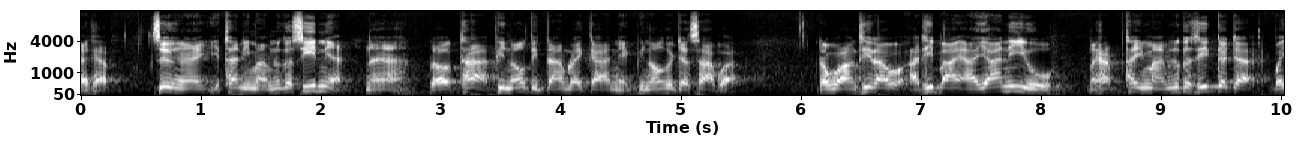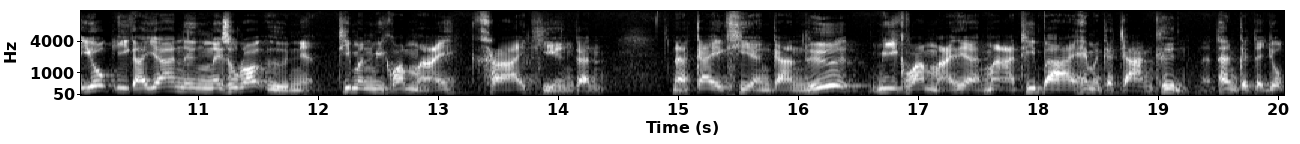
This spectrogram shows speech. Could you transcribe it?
นะครับ ซึ่งในท่านอิหม่ามนุกซีดเนี่ยนะเราถ้าพี่น้องติดตามรายการเนี่ยพี่น้องก็จะทราบว่า ระหว่างที่เราอธิบายอายะนี้อยู่นะครับท่านอิหม่ามนุกซีดก็จะไปยกอีกอายะหนึ่งในสุราะห์อื่นเนี่ยที่มันมีความหมายคล้ายเคียงกันนะใกล้เคียงกัน หรือมีความหมายที่จะมาอธิบายให้มันกระจ่างขึ้นนะท่านก็จะยก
